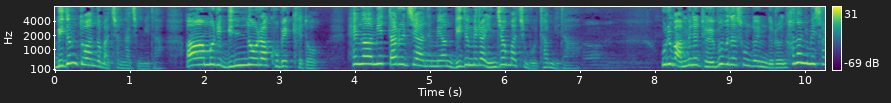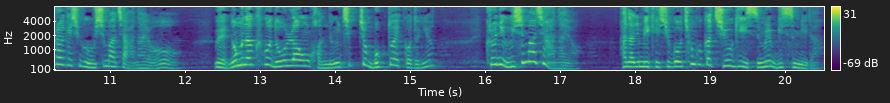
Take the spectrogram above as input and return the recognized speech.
믿음 또한도 마찬가지입니다. 아무리 믿노라 고백해도 행함이 따르지 않으면 믿음이라 인정받지 못합니다. 우리 만민의 대부분의 성도님들은 하나님이 살아계신 거 의심하지 않아요. 왜? 너무나 크고 놀라운 권능을 직접 목도했거든요. 그러니 의심하지 않아요. 하나님이 계시고 천국과 지옥이 있음을 믿습니다.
